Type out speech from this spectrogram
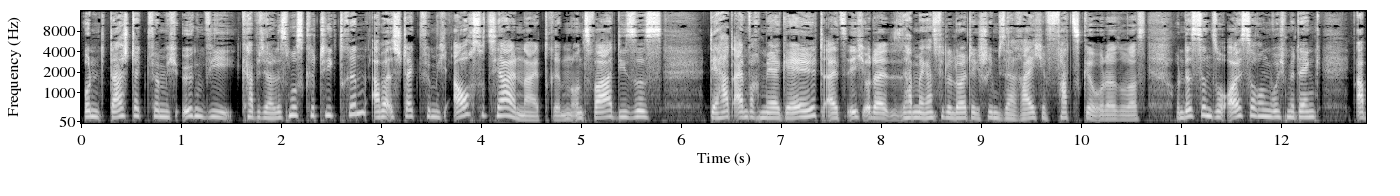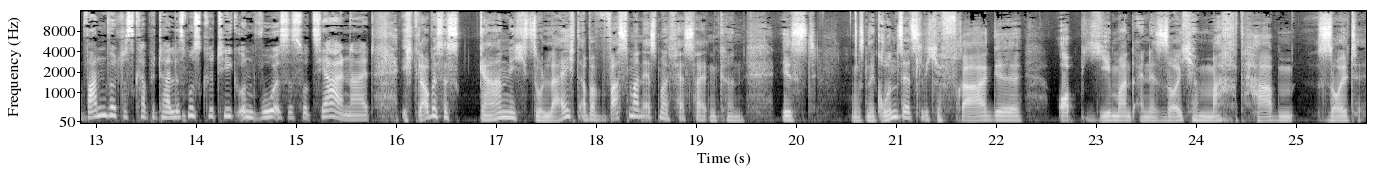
Und da steckt für mich irgendwie Kapitalismuskritik drin, aber es steckt für mich auch Sozialneid drin. Und zwar dieses, der hat einfach mehr Geld als ich, oder haben ja ganz viele Leute geschrieben, dieser reiche Fatzke oder sowas. Und das sind so Äußerungen, wo ich mir denke, ab wann wird es Kapitalismuskritik und wo ist es Sozialneid? Ich glaube, es ist gar nicht so leicht, aber was man erstmal festhalten kann, ist, das ist eine grundsätzliche Frage, ob jemand eine solche Macht haben sollte.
